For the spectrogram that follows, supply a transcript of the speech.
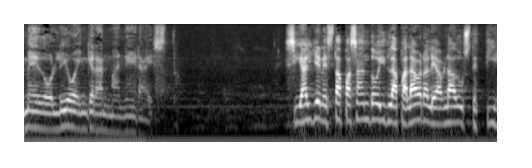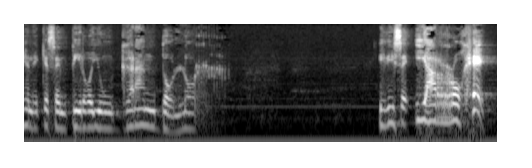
me dolió en gran manera esto. Si alguien está pasando y la palabra le ha hablado, usted tiene que sentir hoy un gran dolor. Y dice, y arrojé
